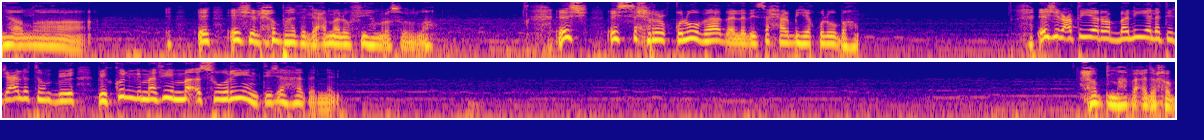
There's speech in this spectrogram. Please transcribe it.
يا الله. إيش الحب هذا اللي عملوا فيهم رسول الله؟ إيش إيش سحر القلوب هذا الذي سحر به قلوبهم؟ إيش العطية الربانية التي جعلتهم بكل ما فيه مأسورين تجاه هذا النبي؟ حب ما بعده حب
